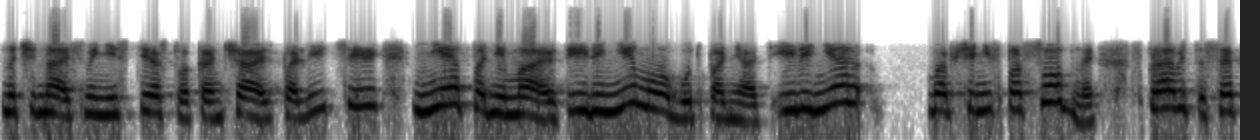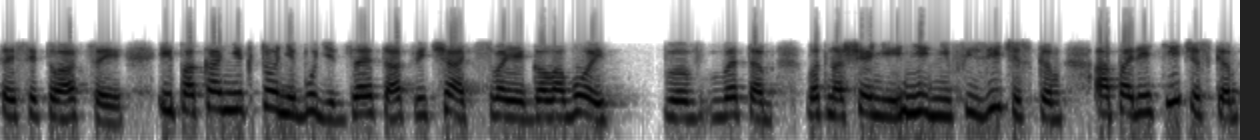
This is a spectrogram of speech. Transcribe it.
начиная с министерства, кончая полиции не понимают или не могут понять, или не вообще не способны справиться с этой ситуацией. И пока никто не будет за это отвечать своей головой в этом в отношении не, не физическом, а политическом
